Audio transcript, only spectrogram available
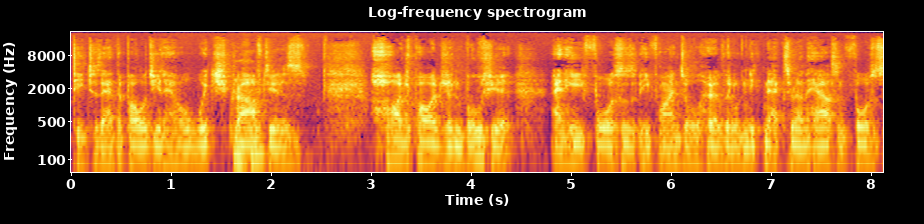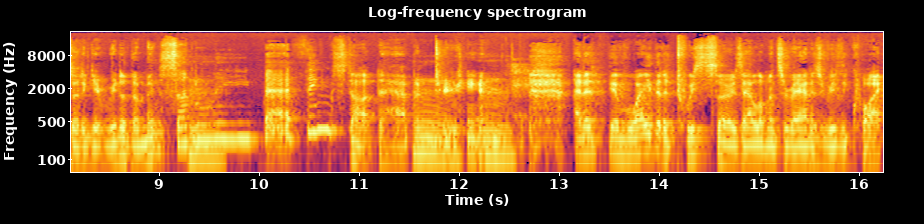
teaches anthropology and how witchcraft mm-hmm. is hodgepodge and bullshit. And he forces, he finds all her little knickknacks around the house and forces her to get rid of them. And suddenly, hmm. bad things start to happen to hmm. him. Hmm. And it, the way that it twists those elements around is really quite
